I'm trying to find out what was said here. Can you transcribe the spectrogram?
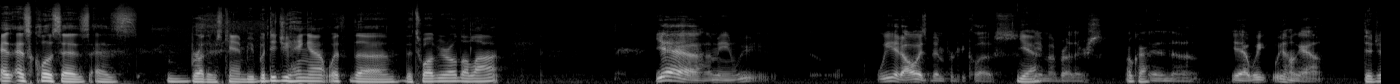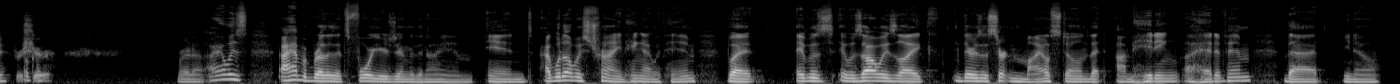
as, as close as as brothers can be. But did you hang out with the the 12 year old a lot? Yeah, I mean we we had always been pretty close. Yeah. me and my brothers, Okay. and uh, yeah, we we hung out Did you? for Okay. sure. Right on. I always I have a brother that's four years younger than I am, and I would always try and hang out with him, but it was it was always like there's a certain milestone that I'm hitting ahead of him that you know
